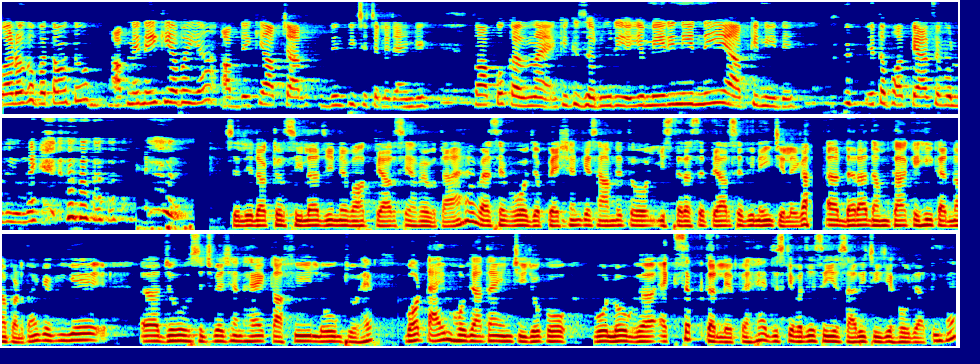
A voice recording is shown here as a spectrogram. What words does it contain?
बड़ों को बताऊँ तो आपने नहीं किया भैया, आप देखिए आप चार दिन पीछे चले जाएँगे। तो आपको करना है, क्योंकि ज़रूरी है, ये मेरी नींद नहीं है, आपकी नींद है। ये तो बहुत प्यार से बोल रही हूँ मैं। चलिए, डॉक्टर शीला जी ने बहुत प्यार से हमें बताया है। वैसे वो जब पेशेंट के सामने तो इस तरह से प्यार से भी नहीं चलेगा। डरा धमका के ही करना पड़ता है, क्योंकि ये जो सिचुएशन है, काफ़ी लोग जो है, बहुत टाइम हो जाता है इन चीज़ों को, वो लोग एक्सेप्ट कर लेते हैं, जिसके वजह से ये सारी चीज़ें हो जाती हैं।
